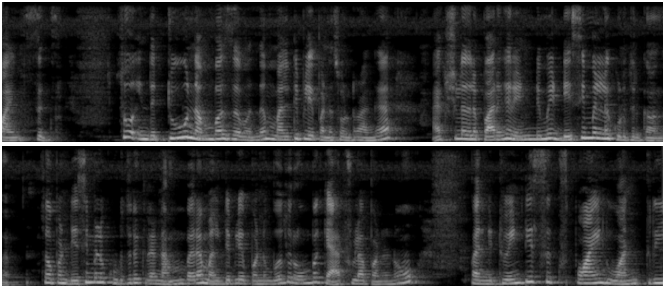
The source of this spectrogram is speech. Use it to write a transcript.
point six so இந்த டூ நம்பர்ஸை வந்து மல்டிப்ளை பண்ண சொல்கிறாங்க ஆக்சுவலாக அதில் பாருங்கள் ரெண்டுமே டெசிமலில் கொடுத்துருக்காங்க. ஸோ அப்போ டெசிமலில் கொடுத்துருக்கிற நம்பரை மல்டிப்ளை பண்ணும்போது ரொம்ப கேர்ஃபுல்லாக பண்ணணும். பாருங்கள் twenty six point one three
